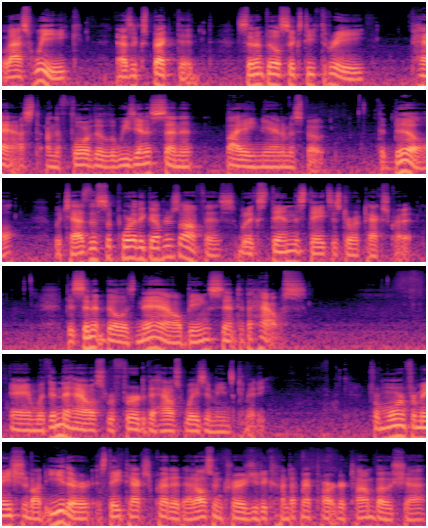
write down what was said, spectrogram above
Last week, as expected, Senate Bill 63 passed on the floor of the Louisiana Senate by a unanimous vote. The bill, which has the support of the governor's office, would extend the state's historic tax credit. The Senate bill is now being sent to the House, and within the House, referred to the House Ways and Means Committee. For more information about either estate tax credit, I'd also encourage you to contact my partner Tom Boccia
